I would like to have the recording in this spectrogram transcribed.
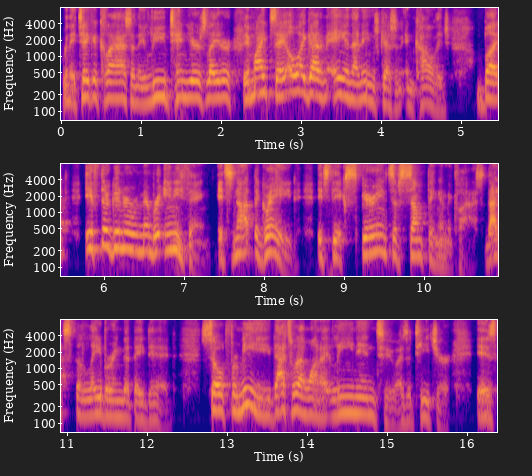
when they take a class and they leave 10 years later, they might say, Oh, I got an A in that English class in, in college. But if they're going to remember anything, it's not the grade, it's the experience of something in the class. That's the laboring that they did. So for me, that's what I want to lean into as a teacher is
